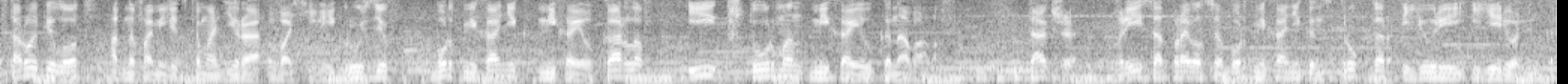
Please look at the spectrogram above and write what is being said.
Второй пилот, однофамилец командира Василий Груздев, бортмеханик Михаил Карлов и штурман Михаил Коновалов. Также в рейс отправился бортмеханик-инструктор Юрий Еременко.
